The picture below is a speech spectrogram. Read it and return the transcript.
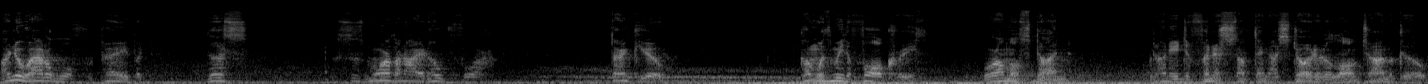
I knew Adalwolf would pay, but this... This is more than I had hoped for. Thank you. Come with me to Falkreath. We're almost done. But I need to finish something I started a long time ago.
